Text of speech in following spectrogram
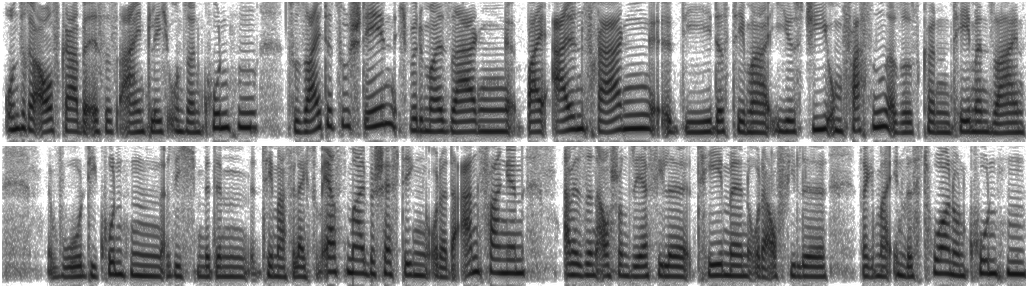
unsere Aufgabe ist es eigentlich, unseren Kunden zur Seite zu stehen. Ich würde mal sagen, bei allen Fragen, die das Thema ESG umfassen, also es können Themen sein, wo die Kunden sich mit dem Thema vielleicht zum ersten Mal beschäftigen oder da anfangen. Aber es sind auch schon sehr viele Themen oder auch viele, sage ich mal, Investoren und Kunden,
